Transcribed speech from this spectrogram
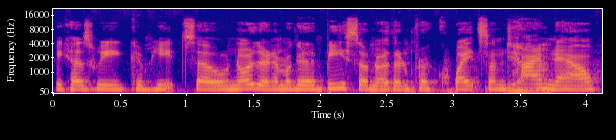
because we compete so northern and we're going to be so northern for quite some time now.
